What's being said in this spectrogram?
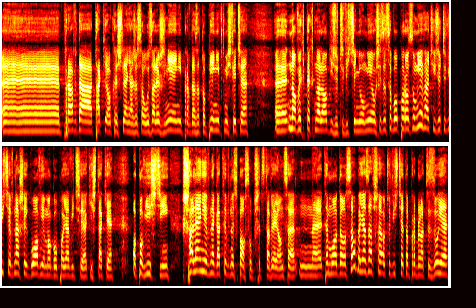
e, prawda, takie określenia, że są uzależnieni, prawda, zatopieni w tym świecie nowych technologii, rzeczywiście nie umieją się ze sobą porozumiewać i rzeczywiście w naszej głowie mogą pojawić się jakieś takie opowieści szalenie w negatywny sposób przedstawiające mm, te młode osoby. Ja zawsze oczywiście to problematyzuję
